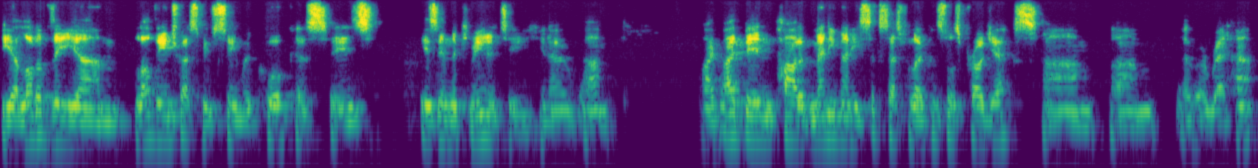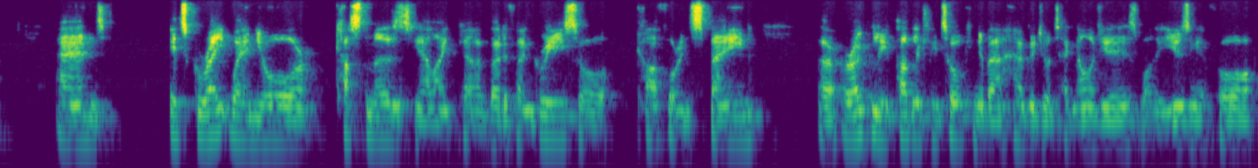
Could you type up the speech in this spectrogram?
Yeah, a lot of the um, a lot of the interest we've seen with Quarkus is is in the community. You know, um, I've, I've been part of many, many successful open source projects um, um, at Red Hat. And it's great when your customers, you know, like uh, Vodafone Greece or Carrefour in Spain, are, are, openly, publicly talking about how good your technology is, what they're using it for.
